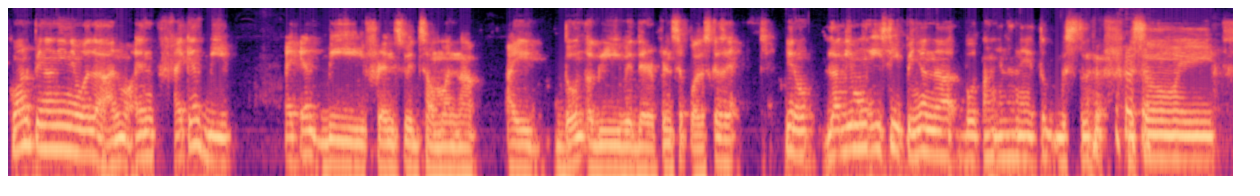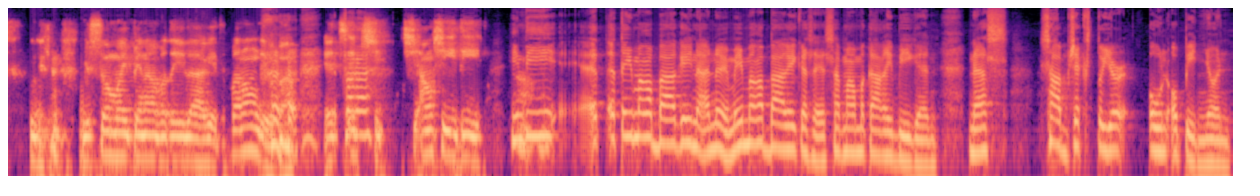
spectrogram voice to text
Kung ano pinaniniwalaan mo. And I can't be I can't be friends with someone na I don't agree with their principles kasi you know, lagi mong isipin yun na butang ina na ito gusto gusto mo may gusto mo may pinapatay lagi. Parang 'di ba? It's, Saka- it's, ang shitty. Hindi, et, ito yung mga bagay na ano eh, may mga bagay kasi sa mga magkakaibigan na s- subject to your own opinion.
